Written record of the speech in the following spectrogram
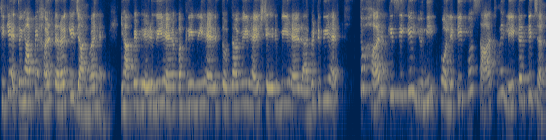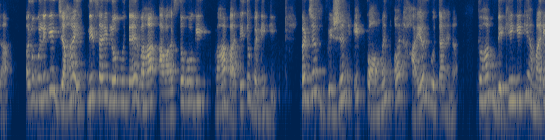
ठीक है? तो यहाँ पे हर तरह के जानवर हैं। यहाँ पे भेड़ भी है, बकरी भी है, तोता भी है, शेर भी है रैबिट भी है। तो हर किसी के यूनिक क्वालिटी को साथ में लेकर के चलना और वो बोले कि जहाँ इतने सारे लोग होते हैं, वहाँ आवाज़ तो होगी, वहाँ बातें तो बनेगी। पर जब विजन एक कॉमन और हायर होता है ना तो हम देखेंगे कि हमारे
